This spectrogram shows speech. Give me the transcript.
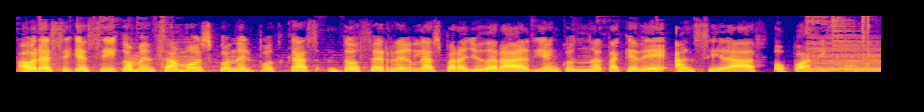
Ahora sí que sí, comenzamos con el podcast 12 reglas para ayudar a alguien con un ataque de ansiedad o pánico.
